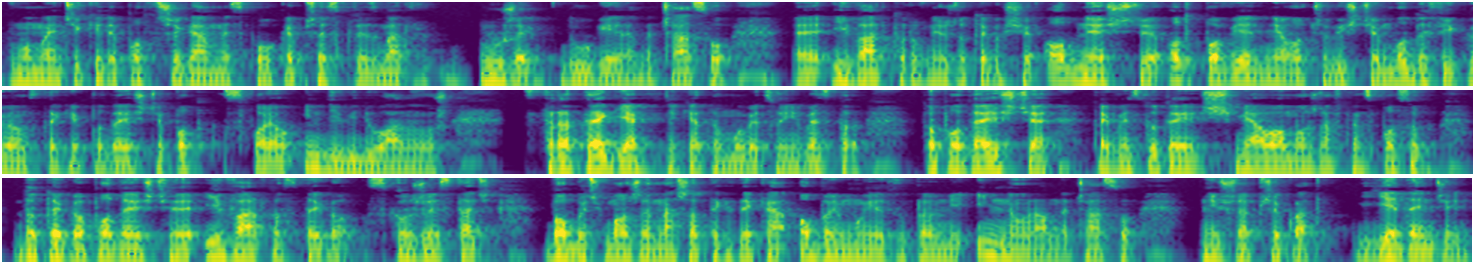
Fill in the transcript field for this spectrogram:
w momencie, kiedy postrzegamy spółkę przez pryzmat dłużej, długiej ramy czasu e, i warto również do tego się odnieść, odpowiednio oczywiście modyfikując takie podejście pod swoją indywidualną już strategię, jak ja to mówię, co inwestor, to podejście, tak więc tutaj śmiało można w ten sposób do tego podejść i warto z tego skorzystać, bo być może nasza taktyka obejmuje zupełnie inną ramę czasu niż na przykład jeden dzień,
